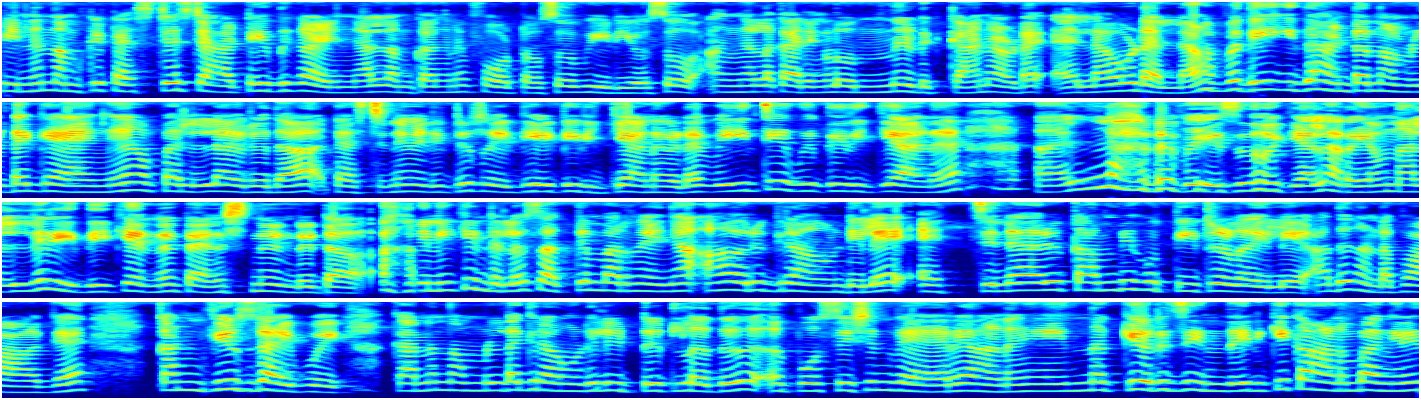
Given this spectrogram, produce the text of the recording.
പിന്നെ നമുക്ക് ടെസ്റ്റ് സ്റ്റാർട്ട് ചെയ്ത് കഴിഞ്ഞാൽ നമുക്ക് അങ്ങനെ ഫോട്ടോസോ വീഡിയോസോ അങ്ങനെയുള്ള കാര്യങ്ങളൊന്നും എടുക്കാൻ അവിടെ അലൗഡ് അല്ല. അപ്പോൾ ഇതേ ഇതാണ് കേട്ടോ നമ്മളുടെ ഗ്യാങ് അപ്പോൾ എല്ലാവരും ഇതാ ടെസ്റ്റിന് വേണ്ടിയിട്ട് റെഡി ആയിട്ട് ഇരിക്കുകയാണ് ഇവിടെ വെയിറ്റ് ചെയ്തിട്ടിരിക്കുകയാണ്. എല്ലാവരുടെ ഫേസ് നോക്കിയാൽ അറിയാം നല്ല രീതിക്ക് തന്നെ ടെൻഷൻ ഉണ്ട് കേട്ടോ എനിക്കുണ്ടല്ലോ സത്യം പറഞ്ഞു കഴിഞ്ഞാൽ ആ ഒരു ഗ്രൗണ്ടിലെ എച്ചിന്റെ ആ ഒരു കമ്പി കുത്തിയിട്ടുള്ളതില്ലേ അത് കണ്ടപ്പോൾ ആകെ കൺഫ്യൂസ്ഡ് ആയിപ്പോയി. കാരണം നമ്മളുടെ ഗ്രൗണ്ടിൽ ഇട്ടിട്ടുള്ളത് പൊസിഷൻ വേറെയാണ് എന്നൊക്കെ ഒരു ചിന്ത എനിക്ക് കാണുമ്പോൾ അങ്ങനെ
